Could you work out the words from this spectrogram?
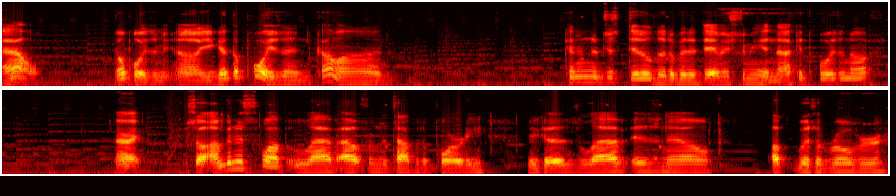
Ow. Don't poison me. Uh, you get the poison. Come on. Couldn't have just did a little bit of damage to me and not get the poison off? Alright. So I'm gonna swap Lav out from the top of the party because Lav is now up with a Rover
